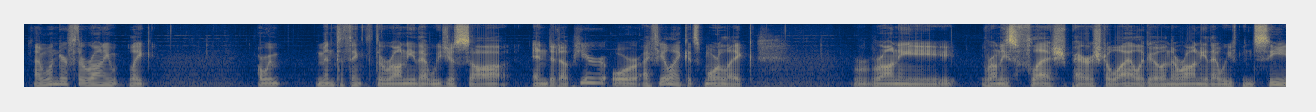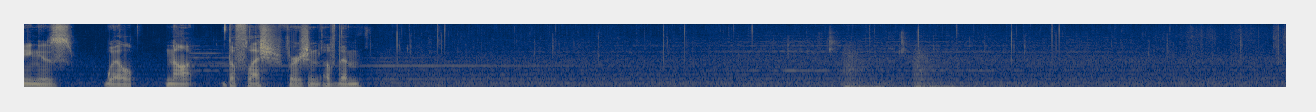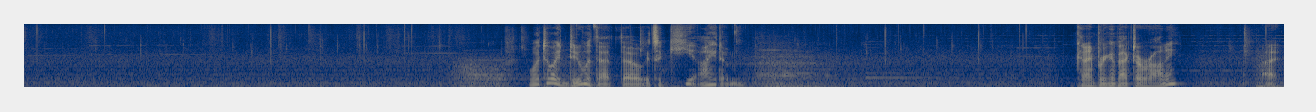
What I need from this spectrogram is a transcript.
I wonder if the Ranni, like, are we meant to think that the Ranni that we just saw ended up here, or I feel like it's more like Ranni Ranni's flesh perished a while ago, and the Ranni that we've been seeing is, well, not the flesh version of them. What do I do with that, though? It's a key item. Can I bring it back to Ranni? I...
